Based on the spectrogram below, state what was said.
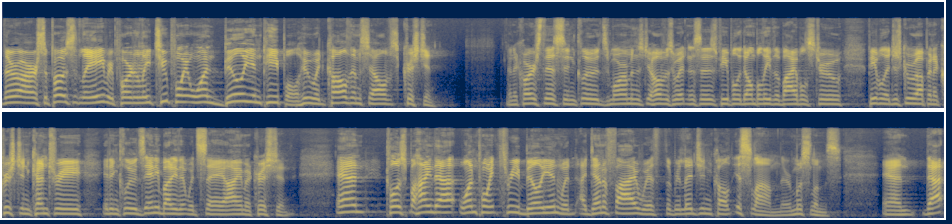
There are supposedly, reportedly, 2.1 billion people who would call themselves Christian. And of course, this includes Mormons, Jehovah's Witnesses, people that don't believe the Bible's true, people that just grew up in a Christian country. It includes anybody that would say, I am a Christian. And close behind that, 1.3 billion would identify with the religion called Islam. They're Muslims. And that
